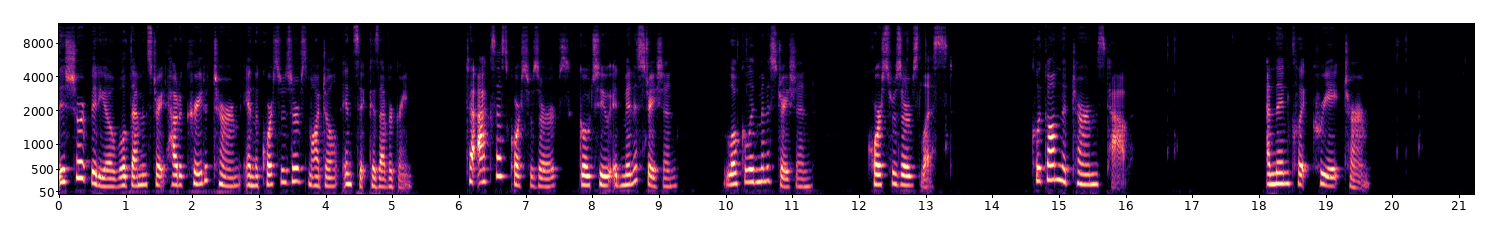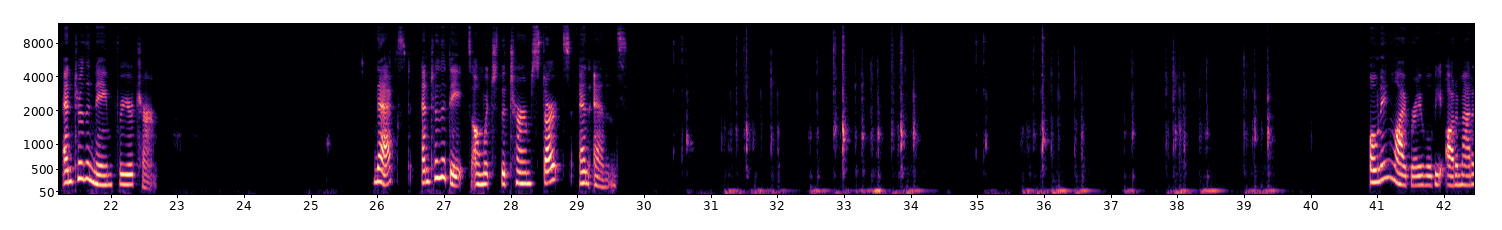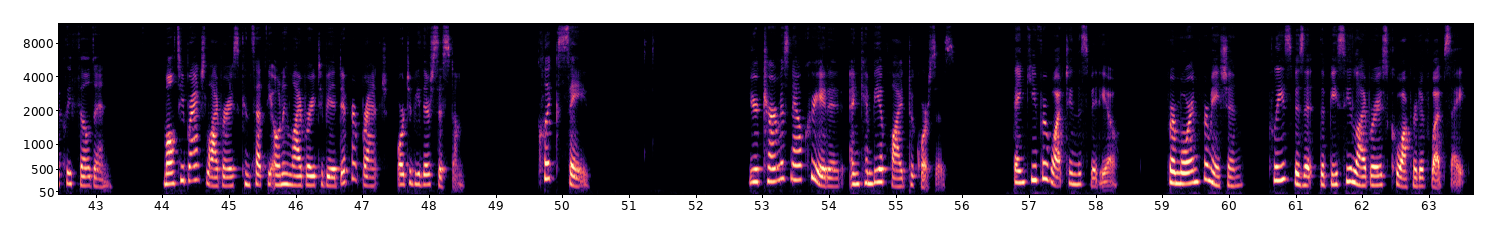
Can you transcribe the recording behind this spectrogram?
This short video will demonstrate how to create a term in the Course Reserves module in Sitka's Evergreen. To access course reserves, go to Administration, Local Administration, Course Reserves List. Click on the Terms tab, and then click Create Term. Enter the name for your term. Next, enter the dates on which the term starts and ends. Owning library will be automatically filled in. Multi-branch libraries can set the owning library to be a different branch or to be their system. Click Save. Your term is now created and can be applied to courses. Thank you for watching this video. For more information, please visit the BC Libraries Cooperative website.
